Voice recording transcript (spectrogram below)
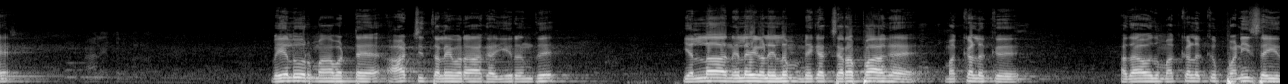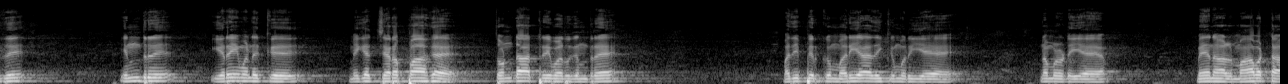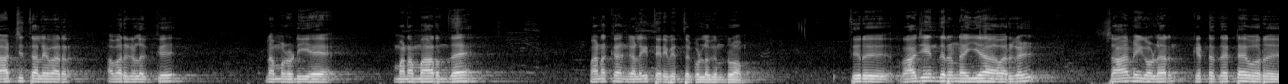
வேலூர் மாவட்ட ஆட்சித்தலைவராக இருந்து எல்லா நிலைகளிலும் மிகச் சிறப்பாக மக்களுக்கு அதாவது மக்களுக்கு பணி செய்து இன்று இறைவனுக்கு மிகச் சிறப்பாக தொண்டாற்றி வருகின்ற மதிப்பிற்கும் மரியாதைக்கும் உரிய நம்மளுடைய மேனாள் மாவட்ட ஆட்சித்தலைவர் அவர்களுக்கு நம்மளுடைய மனமார்ந்த வணக்கங்களை தெரிவித்துக் கொள்கின்றோம். திரு ராஜேந்திரன் ஐயா அவர்கள் சாமிகுளர் கிட்டத்தட்ட ஒரு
